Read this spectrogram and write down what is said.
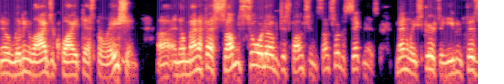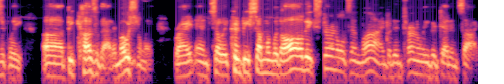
you know, living lives of quiet desperation uh, and they'll manifest some sort of dysfunction, some sort of sickness, mentally, spiritually, even physically, uh, because of that, emotionally, right? And so it could be someone with all the externals in line, but internally they're dead inside.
